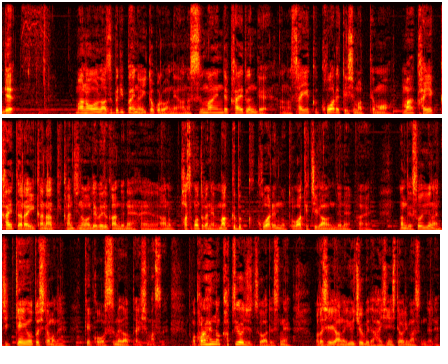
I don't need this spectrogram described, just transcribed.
でまあ、あのラズベリーパイのいいところはねあの数万円で買えるんであの最悪壊れてしまってもまあ買え買えたらいいかなって感じのレベル感でね、えー、あのパソコンとかね MacBook 壊れるのとわけ違うんでね、はい、なんでそういうような実験用としてもね結構おすすめだったりします、まあ、この辺の活用術はですね私あの YouTube で配信しておりますんでね、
